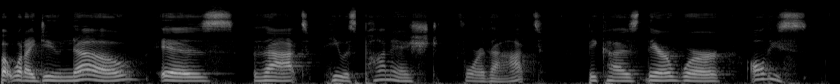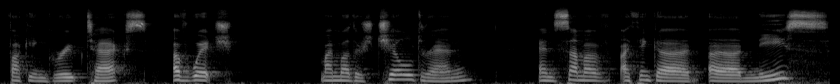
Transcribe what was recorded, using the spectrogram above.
But what I do know is that he was punished for that because there were all these fucking group texts, of which my mother's children and some of, I think, a, a niece,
